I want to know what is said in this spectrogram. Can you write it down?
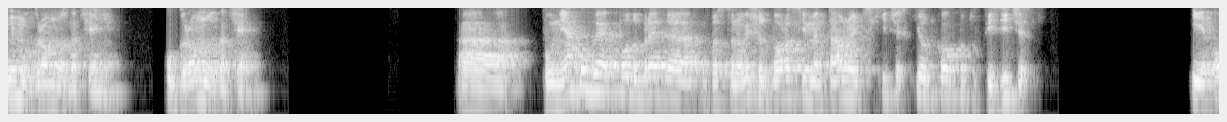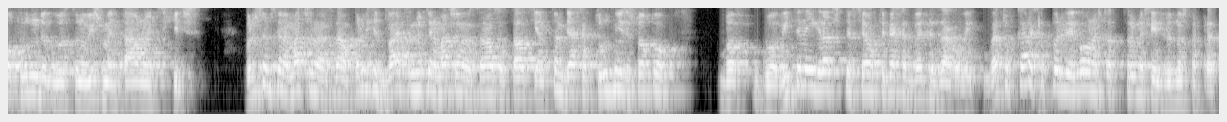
има огромно значение. Огромно значение. А, понякога е по-добре да възстановиш отбора си ментално и психически, отколкото физически. И е по-трудно да го възстановиш ментално и психически. Връщам се на мача на Арсенал. Първите 20 минути на мача на Арсенал с Саутхемптън бяха трудни, защото в главите на играчите все още бяха двете загуби. Когато вкараха първия гол, нещата тръгнаха изведнъж напред.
